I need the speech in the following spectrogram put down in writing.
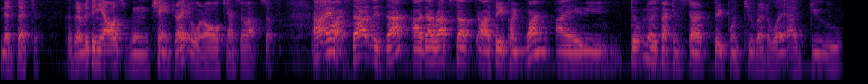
net vector because everything else won't change, right? It will all cancel out. So, uh, anyways, that is that. Uh, that wraps up 3.1. I don't know if I can start 3.2 right away. I do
